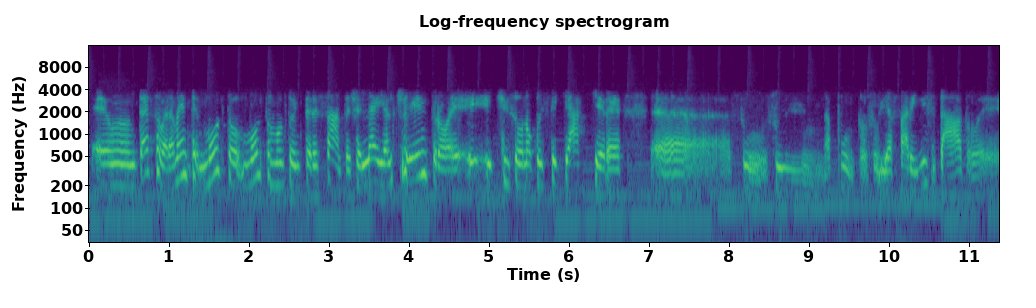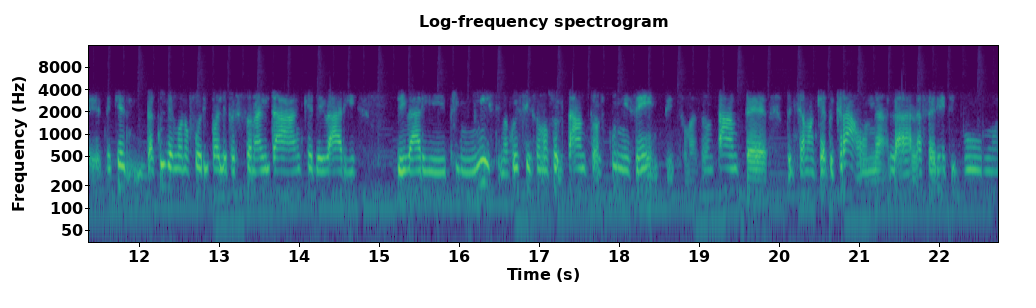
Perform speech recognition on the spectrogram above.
è un testo veramente molto molto molto interessante, c'è lei al centro e, e, e ci sono queste chiacchiere eh, su, su, appunto, sugli affari di Stato e, che, da cui vengono fuori poi le personalità anche dei vari dei vari primi ministri, ma questi sono soltanto alcuni esempi, insomma sono tante, pensiamo anche a The Crown, la, la serie tv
